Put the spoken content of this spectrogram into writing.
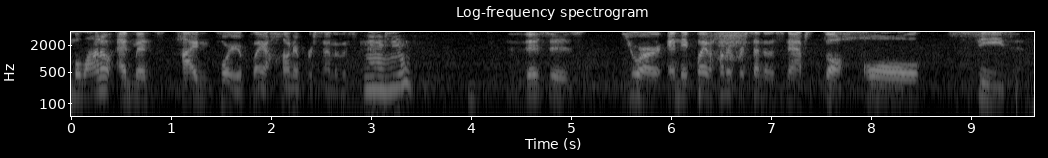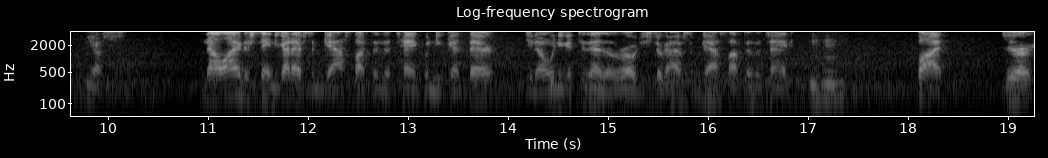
Milano, Edmonds, Hyde, and Poyer play 100% of the snaps. Mm-hmm. This is, you are, and they played 100% of the snaps the whole season. Yes. Now, I understand you got to have some gas left in the tank when you get there. You know, when you get to the end of the road, you still got to have some gas left in the tank. Mm-hmm. But you're,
